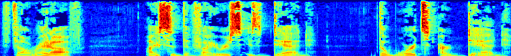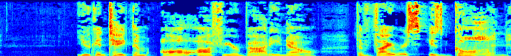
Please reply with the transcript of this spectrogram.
Fell right off. I said, The virus is dead. The warts are dead. You can take them all off your body now. The virus is gone.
